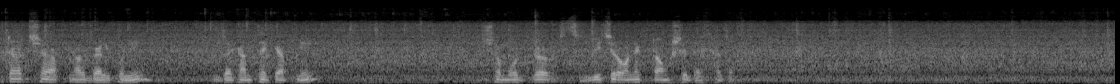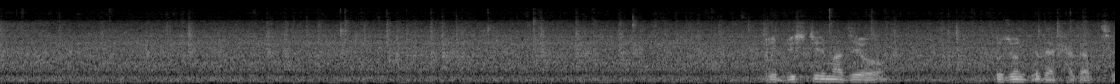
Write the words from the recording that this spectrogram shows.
এটা হচ্ছে আপনার ব্যালকনি, যেখান থেকে আপনি সমুদ্র বিচের অনেকটা অংশে দেখা যায়। এই বৃষ্টির মাঝেও দুজনকে দেখা যাচ্ছে।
